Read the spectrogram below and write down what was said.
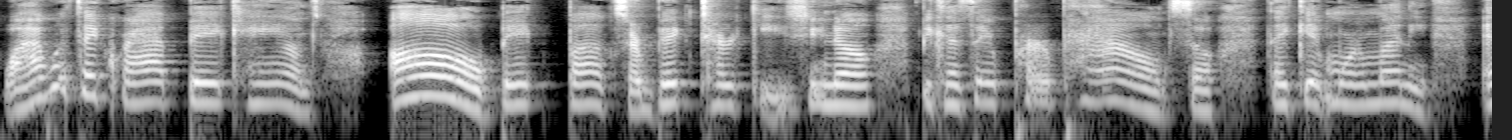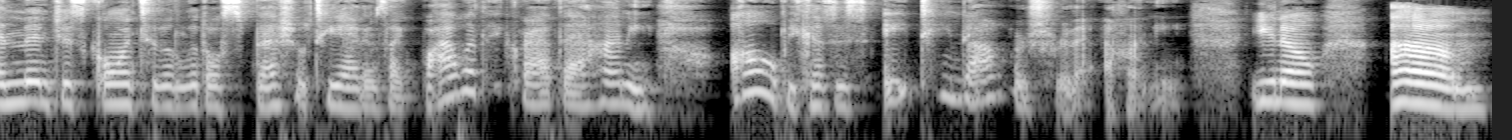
Why would they grab big hams? Oh, big bucks or big turkeys, you know, because they're per pound. So they get more money. And then just going to the little specialty items like, why would they grab that honey? Oh, because it's $18 for that honey, you know, um,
